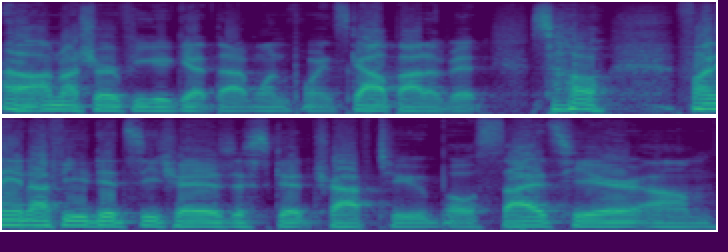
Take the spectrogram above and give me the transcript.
uh, I'm not sure if you could get that one point scalp out of it. So funny enough, you did see traders just get trapped to both sides here. Um,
